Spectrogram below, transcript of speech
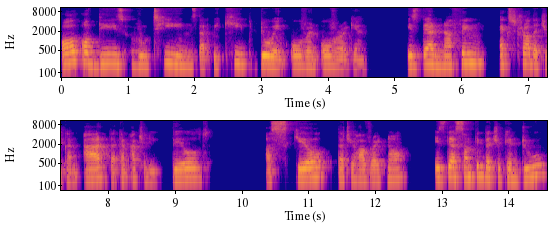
All of these routines that we keep doing over and over again, is there nothing extra that you can add that can actually build a skill that you have right now? Is there something that you can do?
